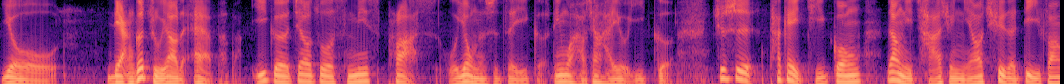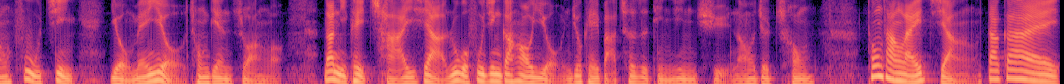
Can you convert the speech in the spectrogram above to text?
有两个主要的 App 吧，一个叫做 Smith Plus，我用的是这一个，另外好像还有一个，就是它可以提供让你查询你要去的地方附近有没有充电桩哦，那你可以查一下，如果附近刚好有，你就可以把车子停进去，然后就充。通常来讲，大概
